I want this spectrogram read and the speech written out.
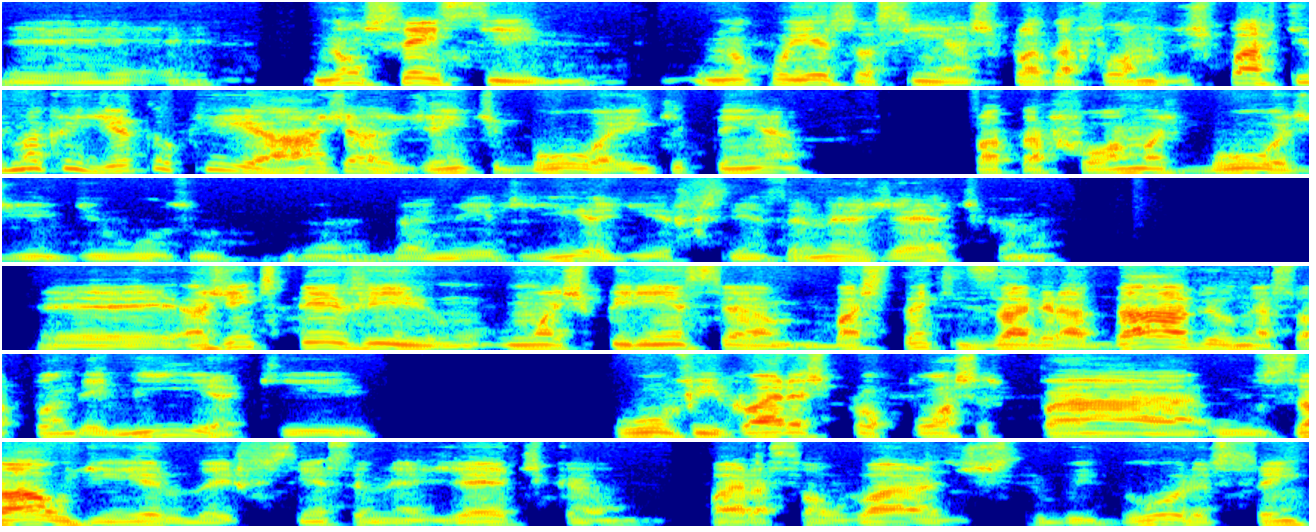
É, não sei se não conheço assim as plataformas dos partidos, mas acredito que haja gente boa aí que tenha plataformas boas de, de uso né, da energia, de eficiência energética, né? É, a gente teve uma experiência bastante desagradável nessa pandemia, que houve várias propostas para usar o dinheiro da eficiência energética para salvar as distribuidoras, sem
